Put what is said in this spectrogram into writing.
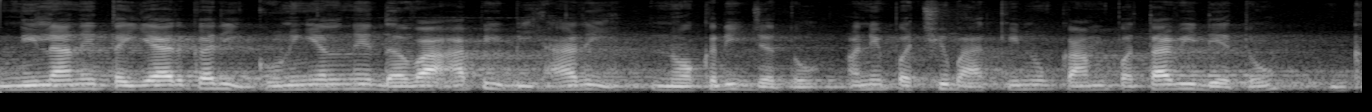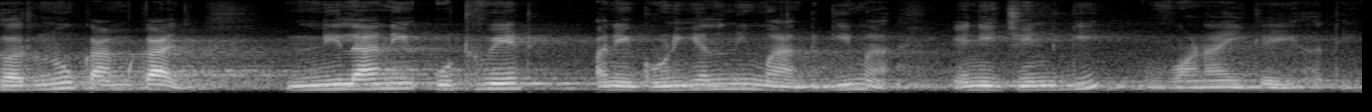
નીલાને તૈયાર કરી ગુણિયલને દવા આપી બિહારી નોકરી જતો અને પછી બાકીનું કામ પતાવી દેતો. ઘરનું કામકાજ નીલાની ઉઠવેટ અને ગુણિયલની માંદગીમાં એની જિંદગી વણાઈ ગઈ હતી.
